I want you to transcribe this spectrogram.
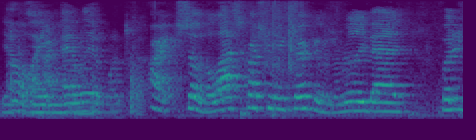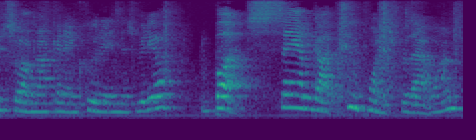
yeah, oh, I, only I have only one. have one. All right, so the last question we took, it was a really bad footage, so I'm not going to include it in this video. But Sam got two points for that one,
